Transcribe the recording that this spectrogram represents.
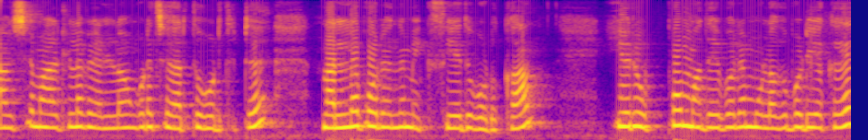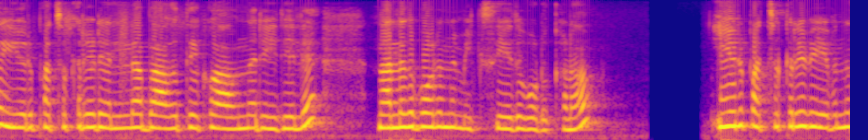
ആവശ്യമായിട്ടുള്ള വെള്ളവും കൂടെ ചേർത്ത് കൊടുത്തിട്ട് നല്ലപോലെ ഒന്ന് മിക്സ് ചെയ്ത് കൊടുക്കാം. ഈ ഒരു ഉപ്പും അതേപോലെ മുളക് പൊടിയൊക്കെ ഈ ഒരു പച്ചക്കറിയുടെ എല്ലാ ഭാഗത്തേക്കും ആവുന്ന രീതിയിൽ നല്ലതുപോലെ ഒന്ന് മിക്സ് ചെയ്ത് കൊടുക്കണം. ഈ ഒരു പച്ചക്കറി വേവുന്ന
